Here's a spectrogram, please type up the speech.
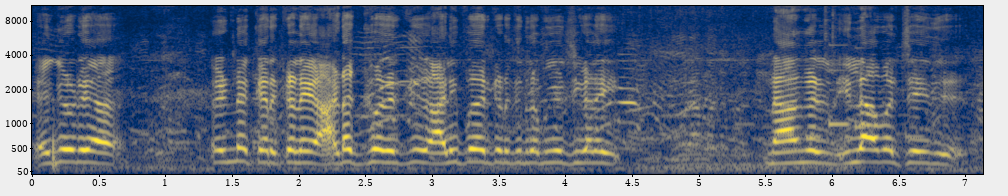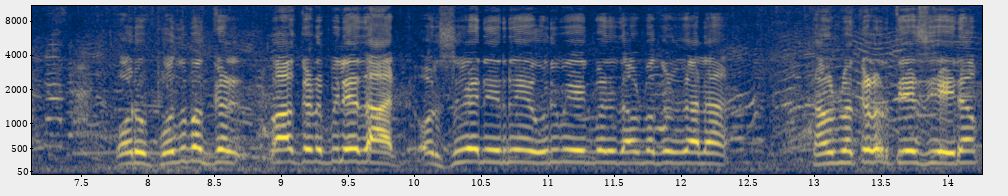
எங்களுடைய எண்ணக்கருக்களை அடக்குவதற்கு அழிப்பதற்கு எடுக்கின்ற முயற்சிகளை நாங்கள் இல்லாமல் செய்து ஒரு பொதுமக்கள் வாக்கெடுப்பிலே தான் ஒரு சுயநிர்ணய உரிமை என்பது தமிழ் மக்களுக்கான தமிழ் மக்கள் ஒரு தேசிய இனம்.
